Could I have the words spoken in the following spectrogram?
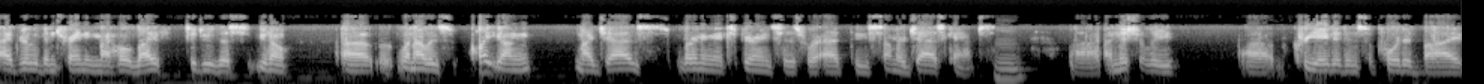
I'd really been training my whole life to do this. You know, uh, when I was quite young, my jazz learning experiences were at the summer jazz camps, mm. uh, initially uh, created and supported by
